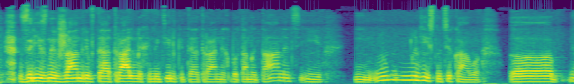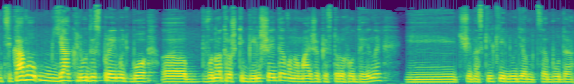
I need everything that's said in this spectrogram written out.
з різних жанрів театральних і не тільки театральних, бо там і танець, і, і ну, ну дійсно цікаво. Е, цікаво, як люди сприймуть, бо е, воно трошки більше йде, воно майже півтори години. І чи наскільки людям це буде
